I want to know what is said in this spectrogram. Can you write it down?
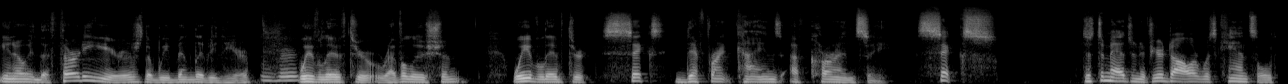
You know, in the 30 years that we've been living here, mm-hmm. we've lived through revolution, We've lived through six different kinds of currency. Six. Just imagine if your dollar was canceled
